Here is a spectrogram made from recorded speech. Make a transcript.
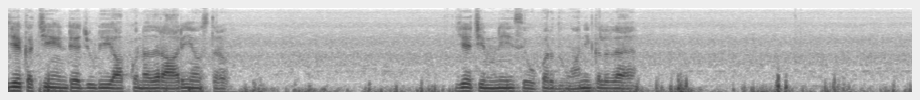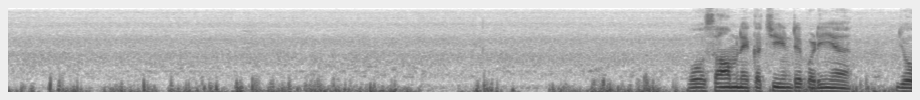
ये कच्ची ईंटें जुड़ी आपको नज़र आ रही हैं उस तरफ़। ये चिमनी से ऊपर धुआँ निकल रहा है। वो सामने कच्ची ईंटें पड़ी हैं जो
